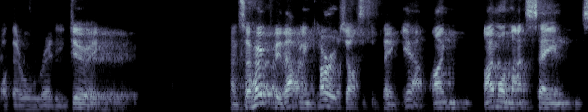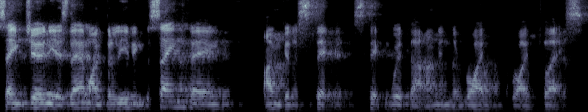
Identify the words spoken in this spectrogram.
what they're already doing. And so hopefully that will encourage us to think, yeah, I'm I'm on that same same journey as them. I'm believing the same thing. I'm going to stick stick with that. I'm in the right right place.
